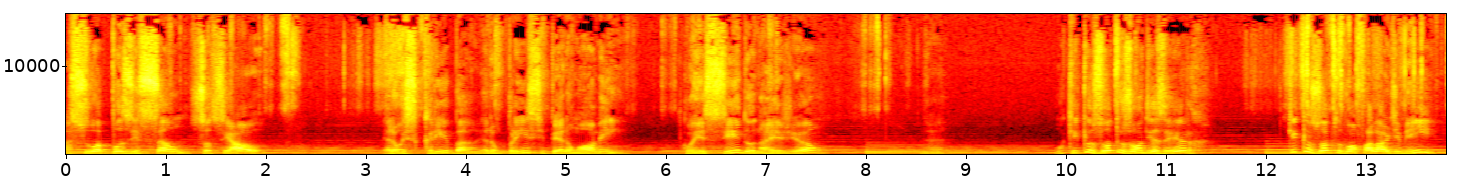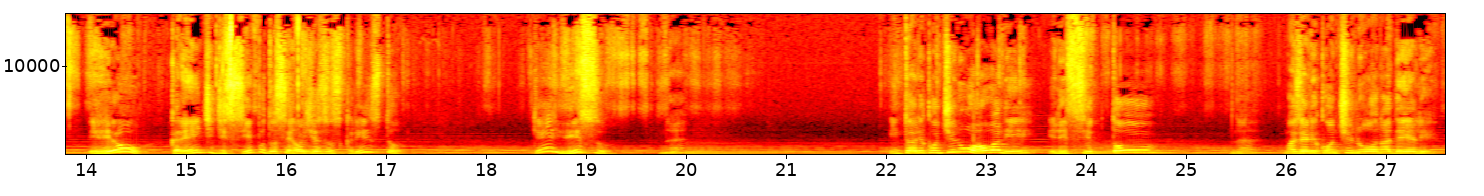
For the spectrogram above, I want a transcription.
A sua posição social era um escriba, era um príncipe, era um homem conhecido na região. Né? O que, que os outros vão dizer? O que, que os outros vão falar de mim? Eu, crente, discípulo do Senhor Jesus Cristo? Que isso? Né? Então ele continuou ali, ele citou, né? mas ele continuou na dele.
